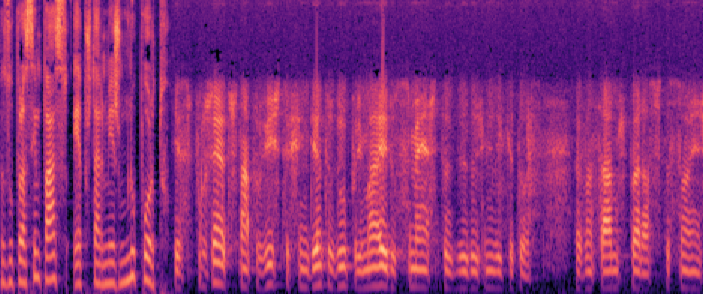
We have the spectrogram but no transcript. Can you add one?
mas o próximo passo é apostar mesmo no Porto. Esse projeto está previsto, enfim, dentro do primeiro semestre de 2014 avançarmos para as estações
